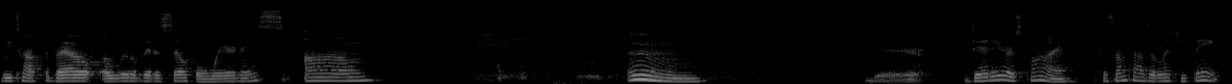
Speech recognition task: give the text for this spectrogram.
We talked about a little bit of self awareness. Um. Mm, Dead air. dead air is fine because sometimes it lets you think.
